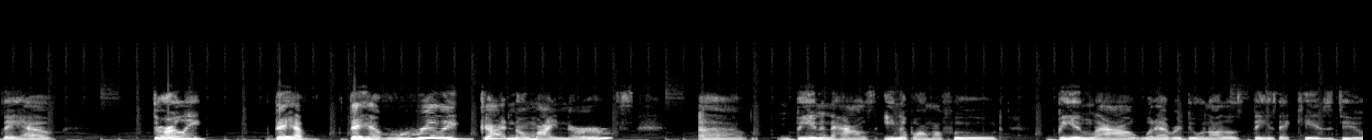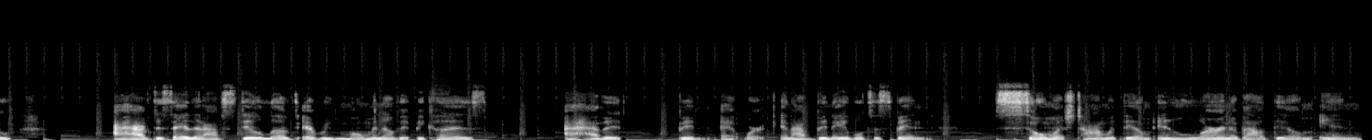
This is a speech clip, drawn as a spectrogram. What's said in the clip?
they have thoroughly, they have they have really gotten on my nerves. Um, being in the house, eating up all my food, being loud, whatever, doing all those things that kids do. I have to say that I've still loved every moment of it because I haven't been at work and I've been able to spend so much time with them and learn about them and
